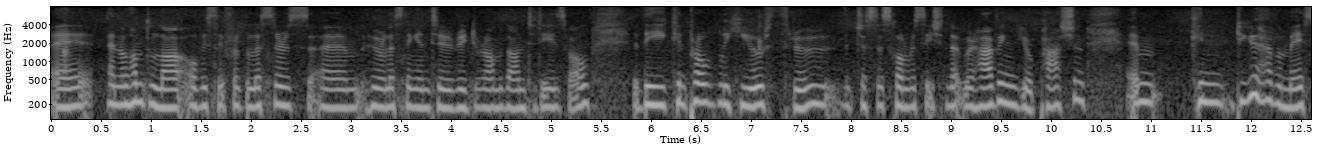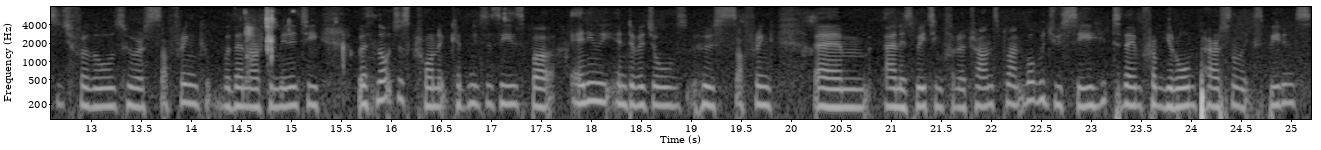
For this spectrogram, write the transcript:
Uh, and Alhamdulillah, obviously, for the listeners um, who are listening into Radio Ramadan today as well, they can probably hear through the, just this conversation that we're having your passion. Um, can do you have a message for those who are suffering within our community with not just chronic kidney disease, but any individuals who's suffering um, and is waiting for a transplant? What would you say to them from your own personal experience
